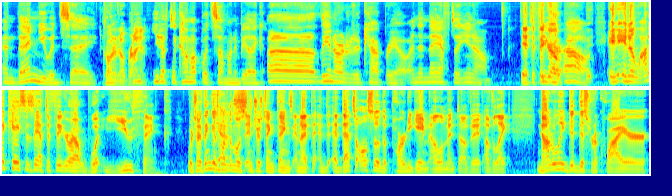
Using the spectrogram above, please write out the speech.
and then you would say Conan O'Brien. You'd have to come up with someone and be like, uh, Leonardo DiCaprio, and then they have to, you know, they have to figure, figure out, out. In, in a lot of cases, they have to figure out what you think. Which I think is yes. one of the most interesting things, and, I th- and that's also the party game element of it. Of like, not only did this require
